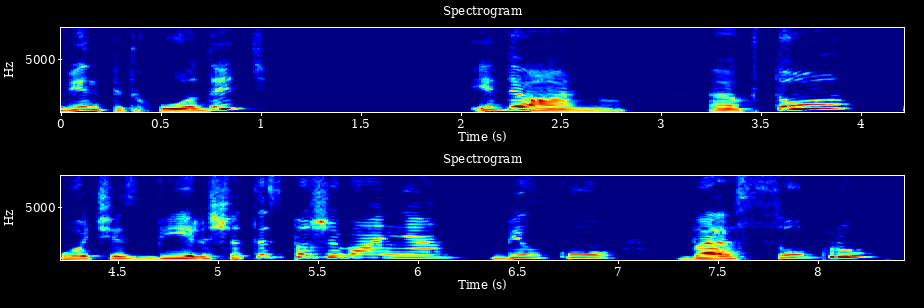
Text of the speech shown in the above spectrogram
він підходить ідеально. Е, Хто хоче збільшити споживання білку без цукру, е,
